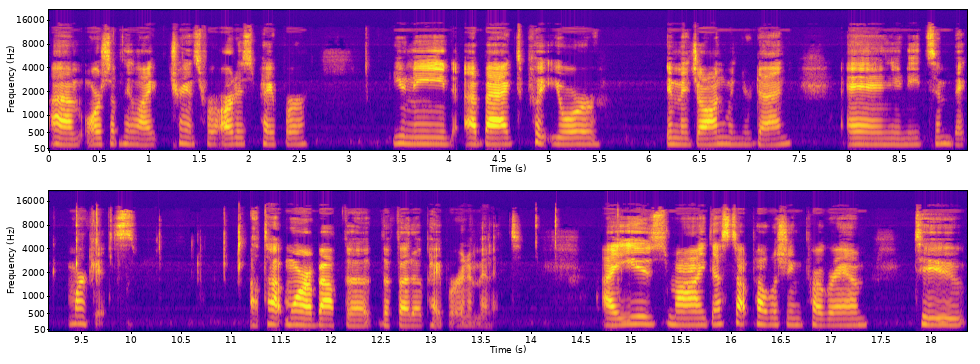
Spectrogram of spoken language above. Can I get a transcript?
um, or something like transfer artist paper. You need a bag to put your image on when you're done and you need some big markers I'll talk more about the the photo paper in a minute. I used my desktop publishing program to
